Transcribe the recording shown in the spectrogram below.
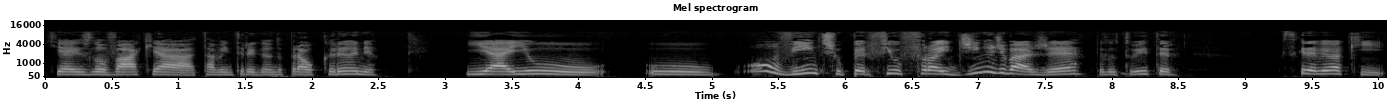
que a Eslováquia estava entregando para a Ucrânia. E aí o, o, o ouvinte, o perfil Freudinho de Bagé, pelo Twitter, escreveu aqui:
